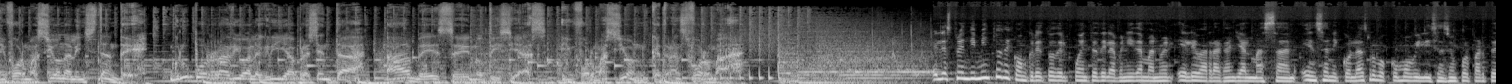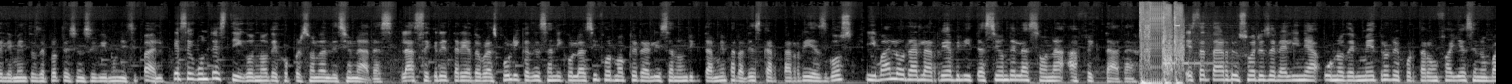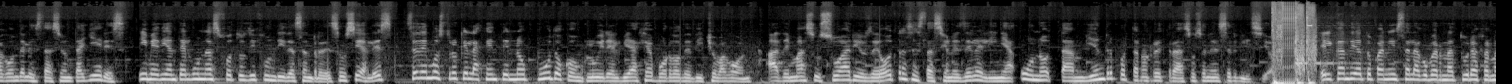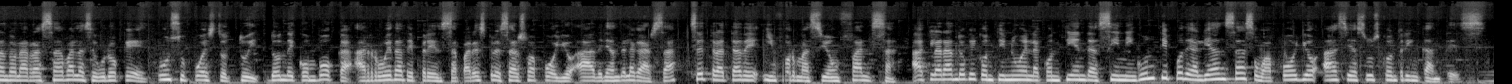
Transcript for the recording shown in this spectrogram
Información al instante. Grupo Radio Alegría presenta ABC Noticias. Información que transforma. El desprendimiento de concreto del puente de la avenida Manuel L. Barragán y Almazán en San Nicolás provocó movilización por parte de elementos de protección civil municipal, que según testigos no dejó personas lesionadas. La Secretaría de Obras Públicas de San Nicolás informó que realizan un dictamen para descartar riesgos y valorar la rehabilitación de la zona afectada. Esta tarde, usuarios de la línea 1 del metro reportaron fallas en un vagón de la estación Talleres y mediante algunas fotos difundidas en redes sociales, se demostró que la gente no pudo concluir el viaje a bordo de dicho vagón. Además, usuarios de otras estaciones de la línea 1 también reportaron retrasos en el servicio. El candidato panista a la gubernatura, Fernando Larrazábal, aseguró que un supuesto tuit donde convoca a rueda de prensa para expresar su apoyo a Adrián de la Garza se trata de información falsa, aclarando que continúa en la contienda sin ningún tipo de alianzas o apoyo hacia sus contrincantes.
